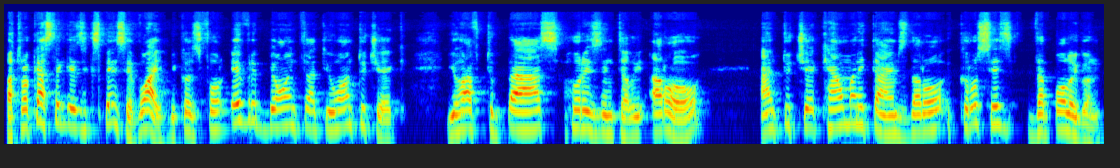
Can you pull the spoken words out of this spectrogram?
but ray casting is expensive. Why? Because for every point that you want to check, you have to pass horizontally a row and to check how many times the row crosses the polygon.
